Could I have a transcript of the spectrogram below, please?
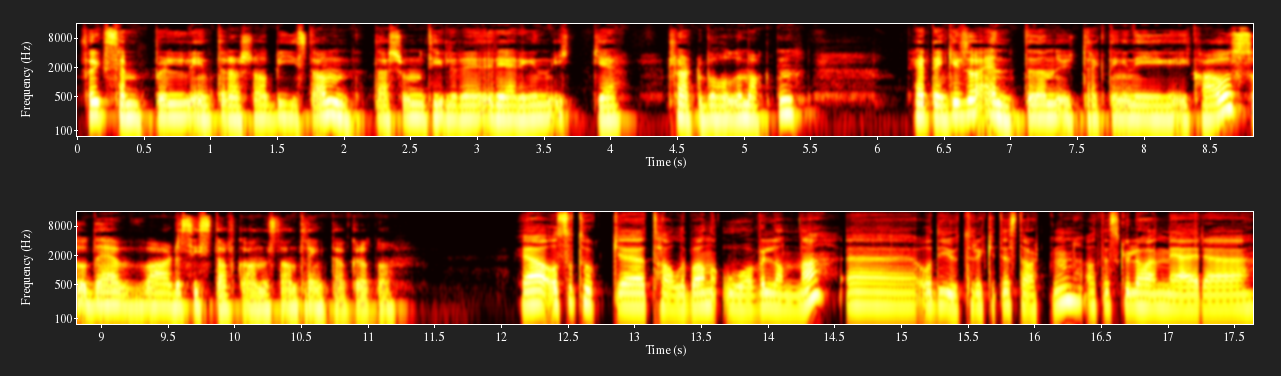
f.eks. internasjonal bistand dersom den tidligere regjeringen ikke klarte å beholde makten. Helt enkelt så endte den uttrekningen i, i kaos, og det var det siste Afghanistan trengte akkurat nå. Ja, og så tok eh, Taliban over landet, eh, og de uttrykket i starten at de skulle ha en mer eh,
